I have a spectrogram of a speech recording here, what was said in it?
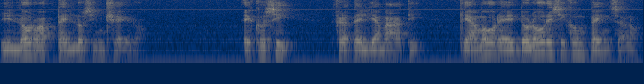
il loro appello sincero. E così, fratelli amati, che amore e dolore si compensano,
